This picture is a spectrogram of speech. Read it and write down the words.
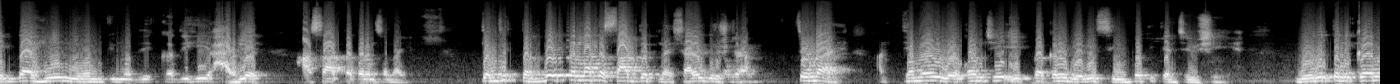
एकदाही निवडणुकीमध्ये कधीही हारलेत असा आतापर्यंत नाही. त्यांची तब्येत त्यांना आता साथ देत नाही शारीरिक दृष्ट्या तेवढा आहे. आणि त्यामुळे लोकांची एक प्रकारे वेगळी सिंपती त्यांच्याविषयी आहे. निवृत्त निकम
